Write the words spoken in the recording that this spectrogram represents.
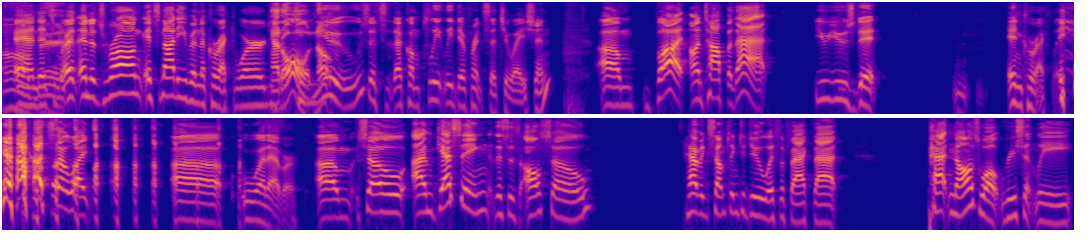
Oh, and it's man. and and it's wrong. It's not even the correct word At to all, no. Use it's a completely different situation. Um, but on top of that, you used it incorrectly. so like, uh, whatever. Um, so I'm guessing this is also having something to do with the fact that Patton Oswalt recently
